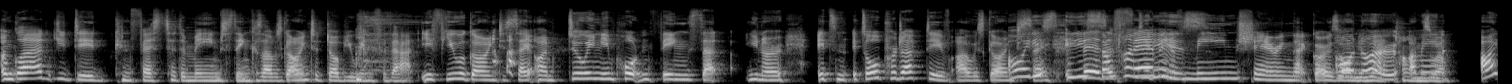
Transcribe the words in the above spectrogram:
I'm glad you did confess to the memes thing because I was going to dob you in for that. if you were going to say I'm doing important things that you know it's it's all productive, I was going Oh, to it say is- it is- there's sometimes a fair it bit is. of meme sharing that goes Oh on no! in that time I mean, as well. I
